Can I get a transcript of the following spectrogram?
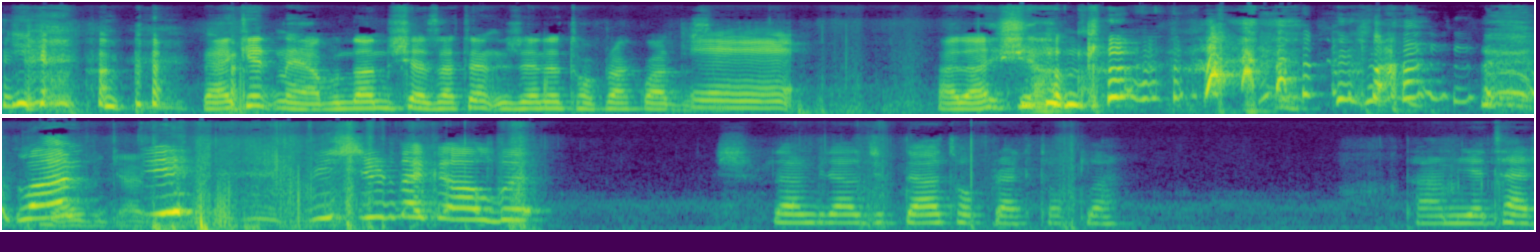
Merak etme ya bundan düşer zaten üzerinde toprak vardır. Ee, Hadi aşağı atla. Lan bir, şurada kaldı. Şuradan birazcık daha toprak topla. Tamam yeter.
